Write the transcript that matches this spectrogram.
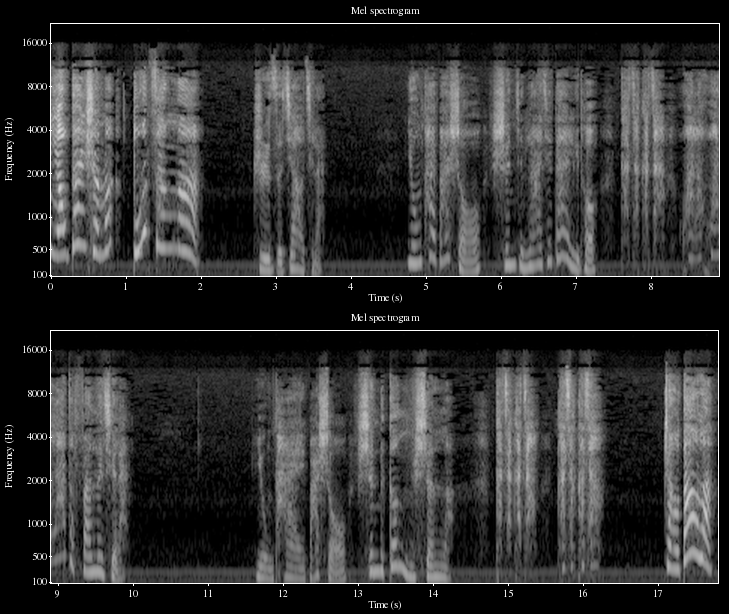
你要干什么？多脏嘛！栀子叫起来。永泰把手伸进垃圾袋里头，咔嚓咔嚓，哗啦哗啦的翻了起来。永泰把手伸得更深了。找到了，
